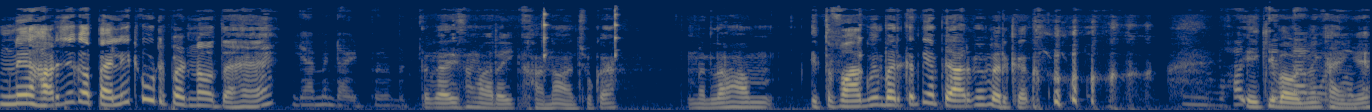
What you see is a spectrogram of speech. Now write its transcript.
हमने हर जगह पहले टूट पड़ना होता है। या मैं डाइट पर तो गाइस हमारा ही खाना आ चुका है। मतलब हम इत्तेफाक में बरकत या प्यार में बरकत? एक ही बाउल में खाएँगे।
